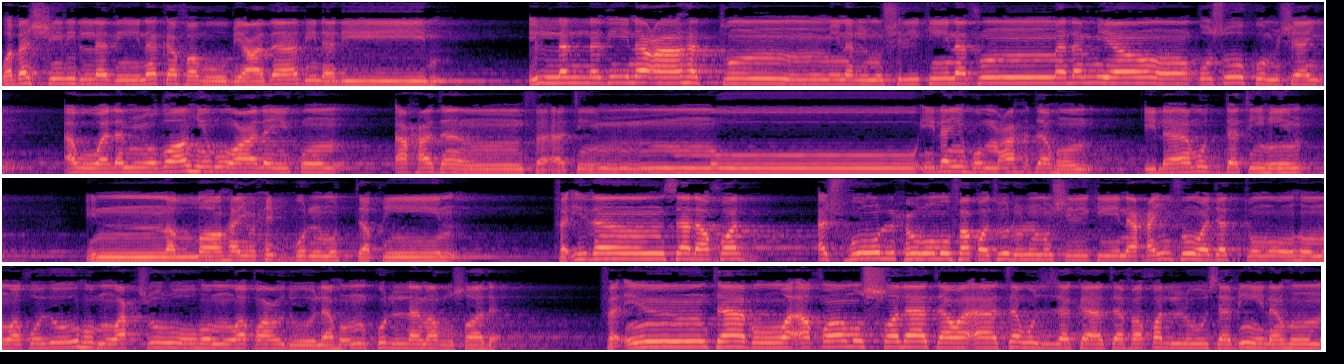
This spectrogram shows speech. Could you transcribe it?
وبشر الذين كفروا بعذاب أليم. إلا الذين عاهدتم من المشركين ثم لم ينقصوكم شيء أو ولم يظاهروا عليكم أحدا فأتموا إليهم عهدهم إلى مدتهم ان الله يحب المتقين فاذا انسلخ الأشهر الحرم فاقتلوا المشركين حيث وجدتموهم وخذوهم واحشروهم واقعدوا لهم كل مرصد فإن تابوا وأقاموا الصلاة وآتوا الزكاة فخلوا سبيلهم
